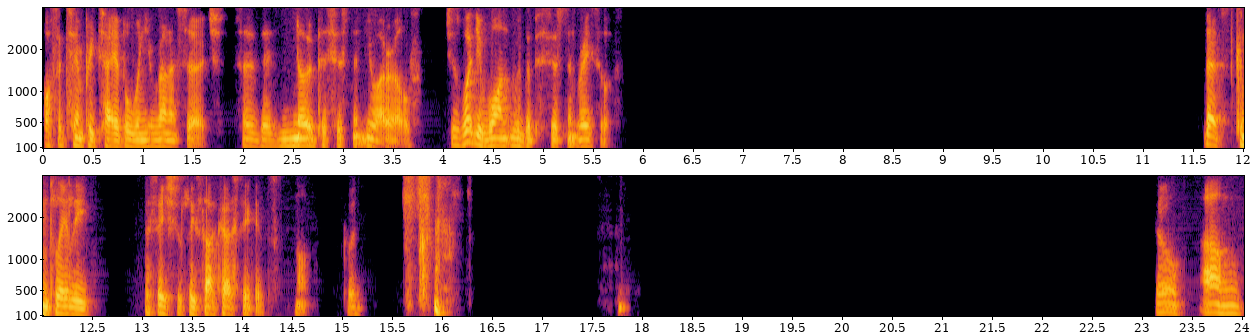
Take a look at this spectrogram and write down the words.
off a temporary table when you run a search. So there's no persistent URLs, which is what you want with a persistent resource. That's completely facetiously sarcastic. It's not good. Cool. Um,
